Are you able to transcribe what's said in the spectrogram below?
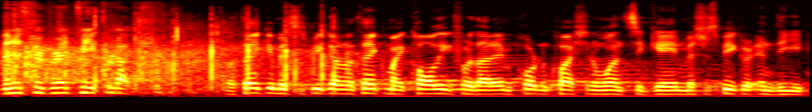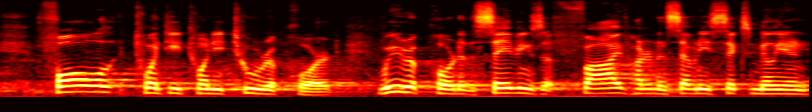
Minister of Red Tape Reduction. Well, thank you, Mr. Speaker. I want to thank my colleague for that important question once again, Mr. Speaker. In the fall 2022 report, we reported the savings of 576 million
